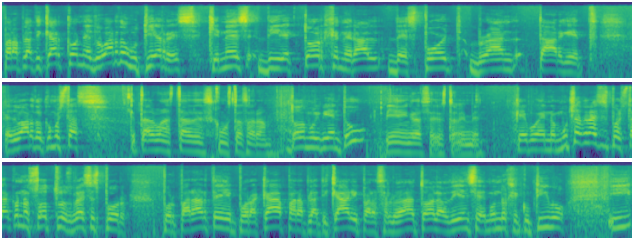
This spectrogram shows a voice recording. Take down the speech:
para platicar con Eduardo Gutiérrez, quien es director general de Sport Brand Target. Eduardo, ¿cómo estás? ¿Qué tal? Buenas tardes. ¿Cómo estás, Aram? ¿Todo muy bien tú? Bien, gracias a Dios también bien. Qué bueno. Muchas gracias por estar con nosotros. Gracias por, por pararte por acá para platicar y para saludar a toda la audiencia del mundo ejecutivo. Y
